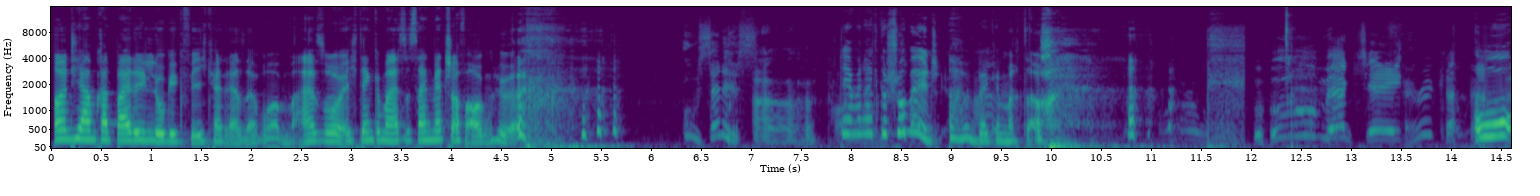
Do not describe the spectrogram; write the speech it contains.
Und hier haben gerade beide die Logikfähigkeit erst erworben. Also ich denke mal, es ist ein Match auf Augenhöhe. Dennis. Uh -huh. Damon hat geschummelt. Oh, Beckham macht's auch. oh.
